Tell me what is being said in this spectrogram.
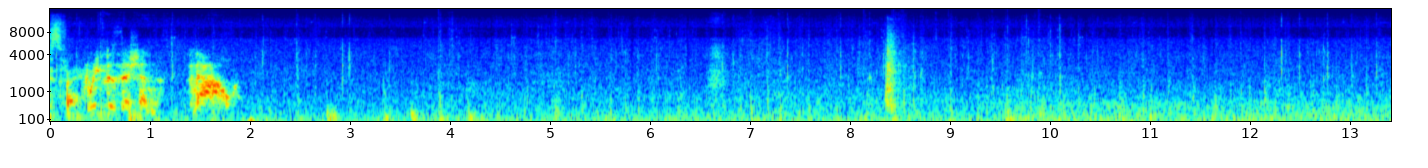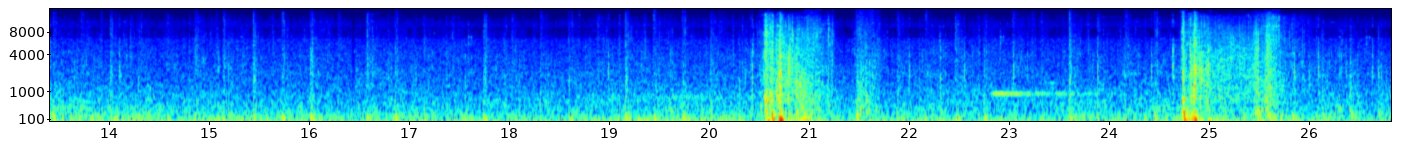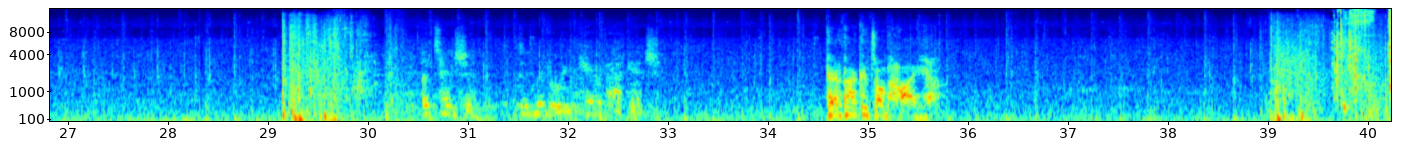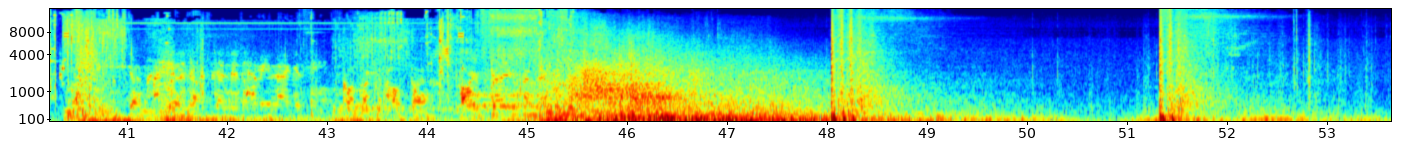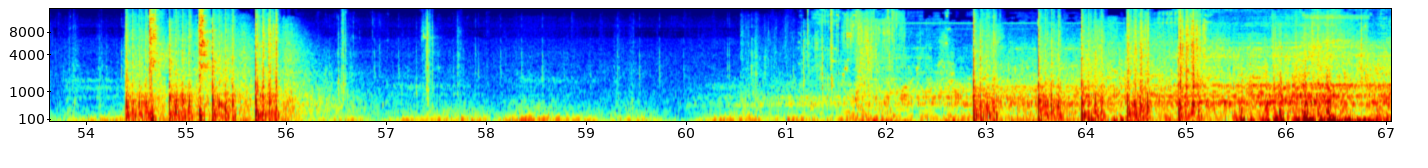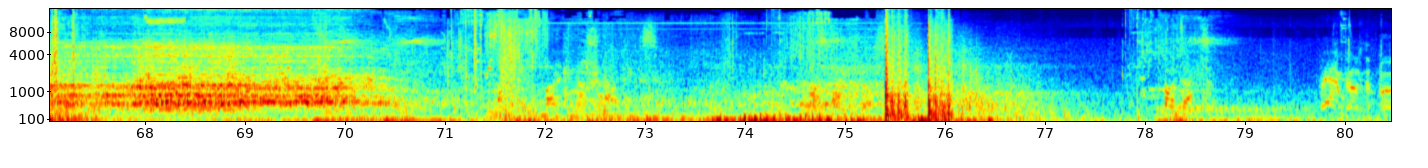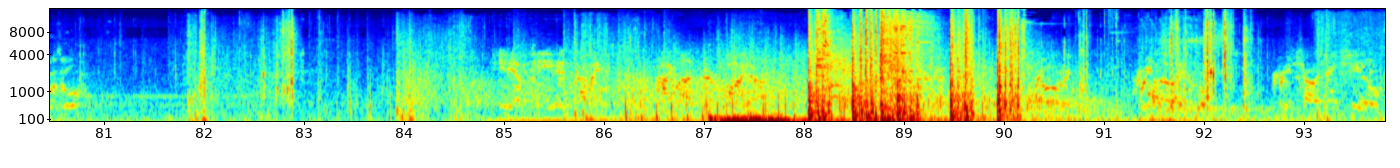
Reposition. Now. Attention. Delivering care package. Care package on high. Scanning I the an area. extended heavy magazine. Contact with hostile. I bathe in their fluid. Marking our surroundings. Marking our surroundings. Hostile close. Contact. Bam goes the boozle. EMP incoming. I'm under fire. Reloading. Reloading. Hostile close. Recharging shield.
